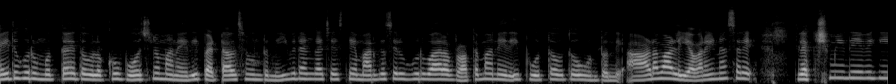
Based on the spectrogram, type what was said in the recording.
ఐదుగురు ముత్తైదువులకు భోజనం అనేది పెట్టాల్సి ఉంటుంది. ఈ విధంగా చేస్తే మార్గశిర గురువార వ్రతం అనేది పూర్తవుతూ ఉంటుంది. ఆడవాళ్ళు ఎవరైనా సరే లక్ష్మీదేవికి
